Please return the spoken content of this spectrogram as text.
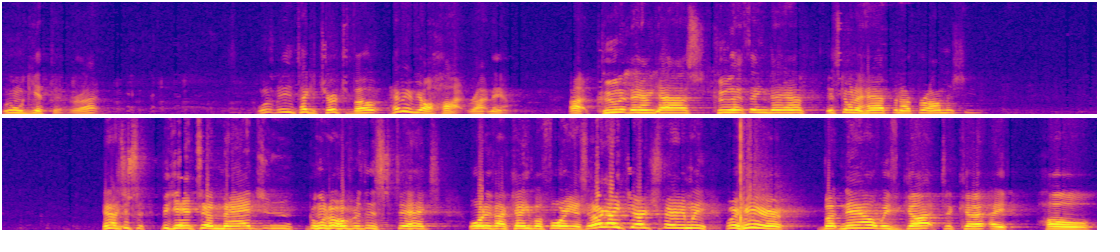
we're going to get there, right? We need to take a church vote. How many of y'all hot right now? All right, cool it down, guys. Cool that thing down. It's going to happen, I promise you. And I just began to imagine going over this text. What if I came before you and said, okay, church family, we're here, but now we've got to cut a hole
